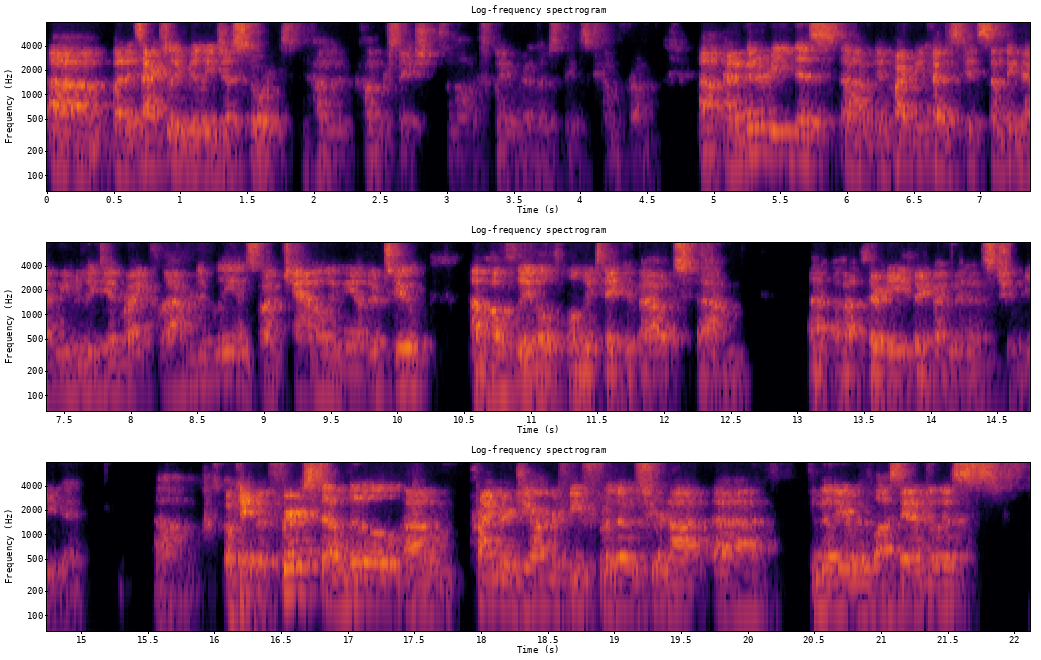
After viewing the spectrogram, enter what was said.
um, but it's actually really just stories and conversations, and I'll explain where those things come from. Uh, and I'm going to read this um, in part because it's something that we really did write collaboratively, and so I'm channeling the other two. Um, hopefully, it'll only take about um, uh, about 30, 35 minutes to read it. Um, okay, but first, a little um, primer geography for those who are not uh, familiar with Los Angeles.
